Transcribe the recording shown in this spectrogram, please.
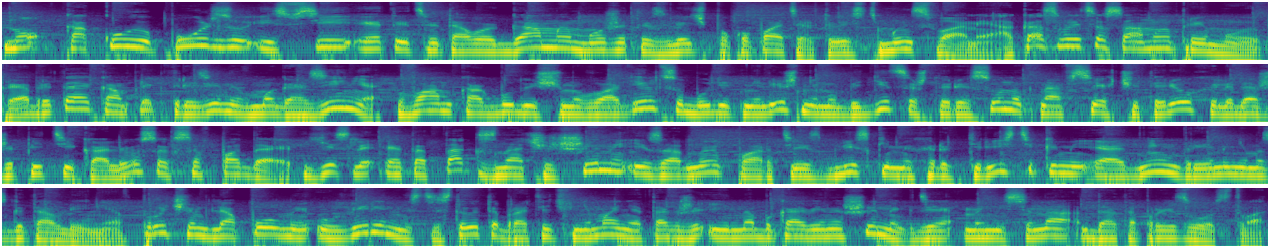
Но какую пользу из всей этой цветовой гаммы может извлечь покупатель, то есть мы с вами? Оказывается, самую прямую. Приобретая комплект резины в магазине, вам, как будущему владельцу, будет не лишним убедиться, что рисунок на всех четырех или даже пяти колесах совпадает. Если это так, значит шины из одной партии с близкими характеристиками и одним временем изготовления. Впрочем, для полной уверенности стоит обратить внимание также и на боковины шины, где нанесена дата производства.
